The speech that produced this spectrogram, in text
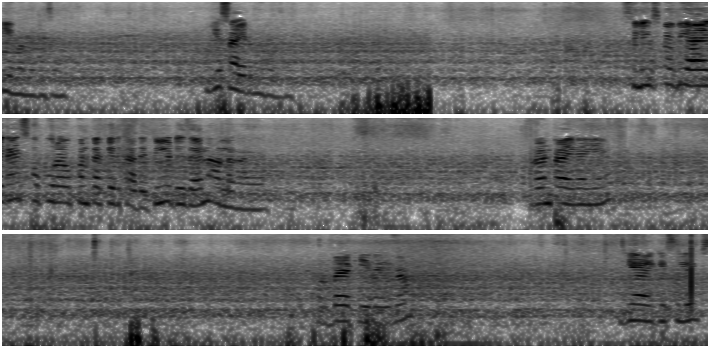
ये वाला डिज़ाइन ये साइड में रहेगा। स्लीव्स पे भी आएगा, इसको पूरा ओपन करके दिखा देती हूँ, ये डिज़ाइन अलग आएगा फ्रंट आएगा ये। बैक ये रहेगा ये आएगी स्लीव्स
